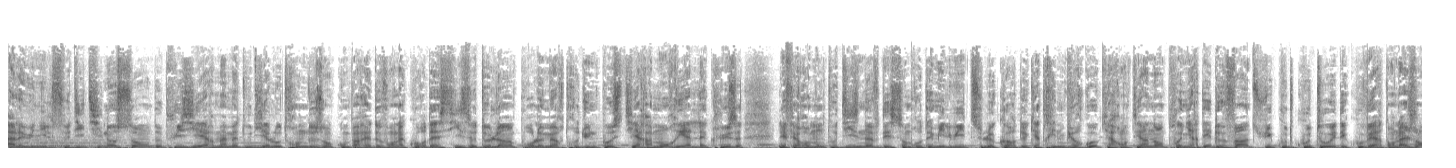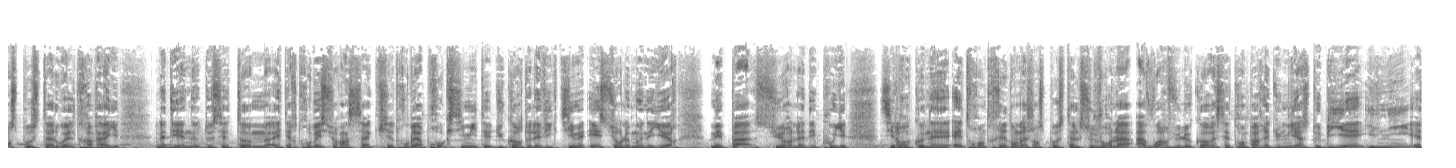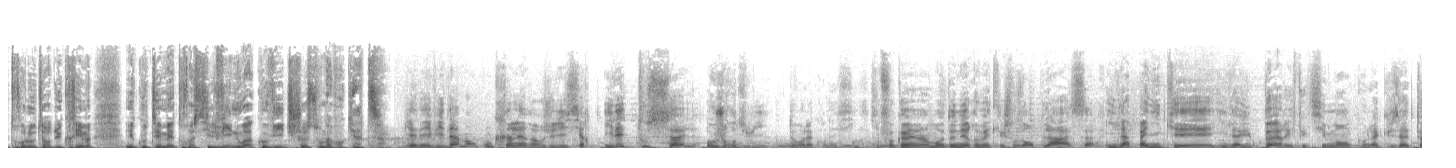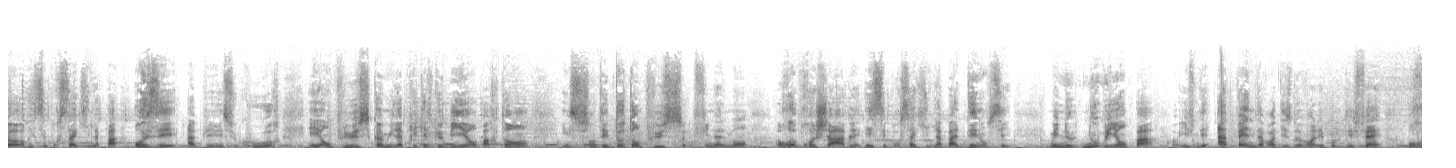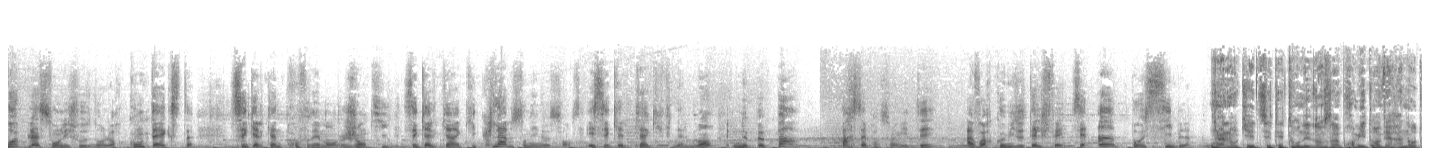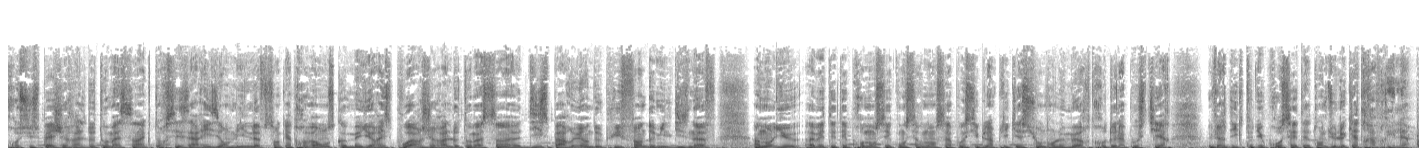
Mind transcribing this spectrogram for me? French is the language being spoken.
À la une, il se dit innocent. Depuis hier, Mamadou Diallo, 32 ans, comparaît devant la cour d'assises de l'Ain pour le meurtre d'une postière à Montréal-la-Cluse. Les faits remontent au 19 décembre 2008. Le corps de Catherine Burgot, 41 ans, poignardé de 28 coups de couteau est découvert dans l'agence postale où elle travaille. L'ADN de cet homme a été retrouvé sur un sac trouvé à proximité du corps de la victime et sur le monnayeur, mais pas sur la dépouille. S'il reconnaît être entré dans l'agence postale ce jour-là, avoir vu le corps et s'être emparé d'une liasse de billets, il nie être l'auteur du crime. Écoutez maître Sylvie Noakovic, son avocate. Bien évidemment qu'on craint l'erreur judiciaire. Il est tout seul aujourd'hui devant la cour d'assises. Il faut quand même à un moment donné remettre les choses en place. Il a paniqué, il a eu peur effectivement qu'on l'accuse à tort et c'est pour ça qu'il n'a pas osé appeler les secours. Et en plus, comme il a pris quelques billets en partant, il se sentait d'autant plus finalement reprochable et c'est pour ça qu'il ne l'a pas dénoncé. Mais n'oublions pas, il venait à peine d'avoir 19 ans à l'époque des faits. Replaçons les choses dans leur contexte. C'est quelqu'un de profondément gentil. C'est quelqu'un qui clame son innocence. Et c'est quelqu'un qui finalement ne peut pas, par sa personnalité, avoir commis de tels faits. C'est impossible. L'enquête s'était tournée dans un premier temps vers un autre suspect, Gérald Thomasin, acteur césarisé en 1991 comme meilleur espoir. Gérald Thomasin disparu hein, depuis fin 2019. Un non-lieu avait été prononcé concernant sa possible implication dans le meurtre de la postière. Le verdict du procès est attendu le 4 avril.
